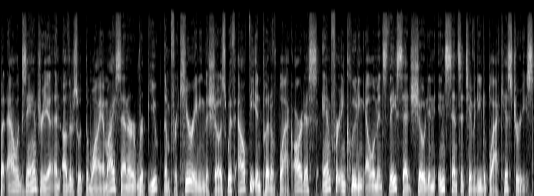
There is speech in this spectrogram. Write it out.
but Alexandria and others with the YMI Center rebuked them for curating the shows without the input of black artists and for including elements they said showed an insensitivity to black histories.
